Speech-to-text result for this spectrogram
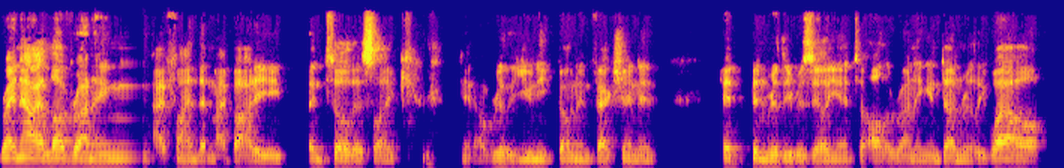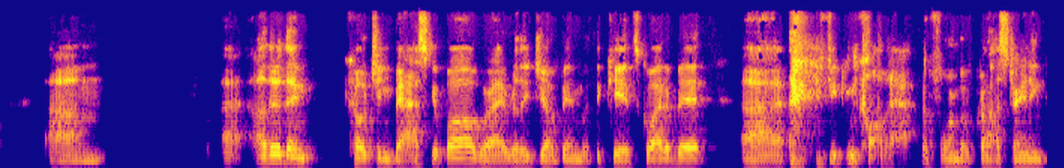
right now, I love running. I find that my body until this like you know really unique bone infection. It had been really resilient to all the running and done really well. Um, uh, other than coaching basketball, where I really jump in with the kids quite a bit, uh, if you can call that a form of cross training,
